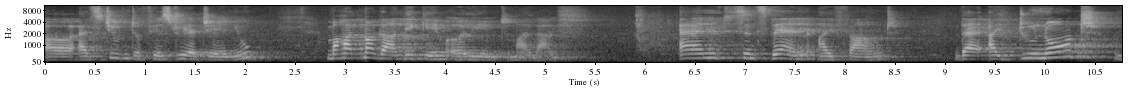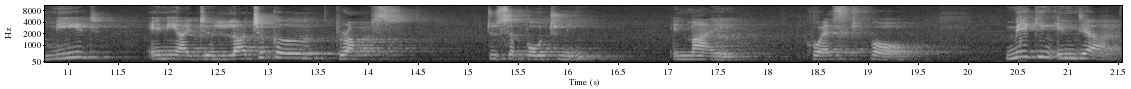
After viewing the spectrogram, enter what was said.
uh, as student of history at JNU, Mahatma Gandhi came early into my life. And since then, I found that I do not need any ideological props to support me in my quest for making India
